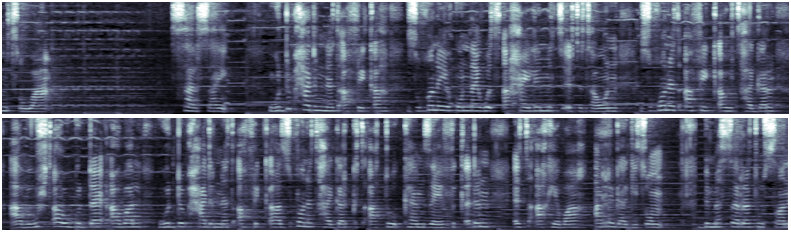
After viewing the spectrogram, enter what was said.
ምጽዋዕ ሳልሳይ ውድብ ሓድነት ኣፍሪቃ ዝኾነ ይኹን ናይ ወፃእ ሓይሊ ምትእትታውን ዝኾነት ኣፍሪቃዊት ሃገር ኣብ ውሽጣዊ ጉዳይ ኣባል ውድብ ሓድነት ኣፍሪቃ ዝኾነት ሃገር ክትኣቱ ከም ዘየፍቀድን እቲ ኣኼባ ኣረጋጊጹ ብመሰረት ውሳነ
